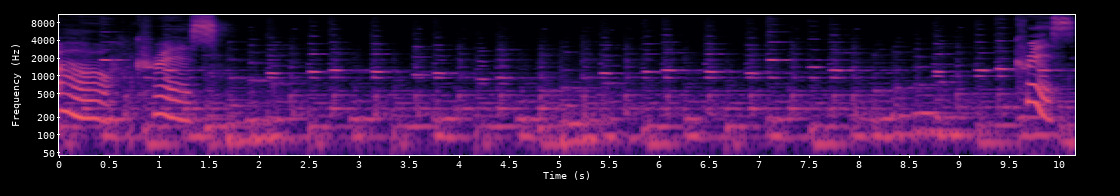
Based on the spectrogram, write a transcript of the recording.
Oh, Chris. Chris,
